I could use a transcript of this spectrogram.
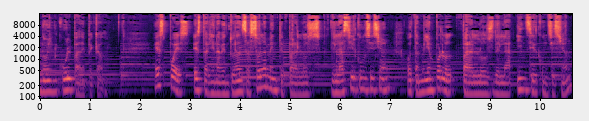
no inculpa de pecado. ¿Es pues esta bienaventuranza solamente para los de la circuncisión o también por para los de la incircuncisión?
